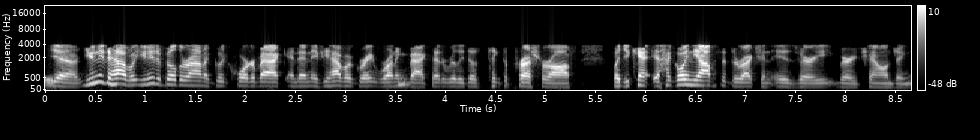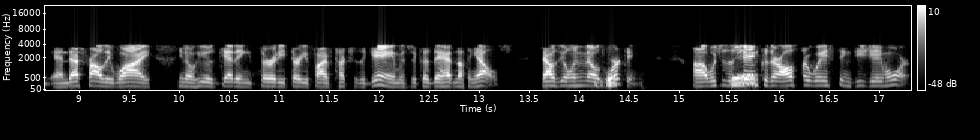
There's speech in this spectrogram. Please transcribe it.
yeah, you need to have a, you need to build around a good quarterback, and then if you have a great running back, that really does take the pressure off. But you can't going the opposite direction is very very challenging, and that's probably why you know he was getting 30 35 touches a game is because they had nothing else. That was the only thing that was working. Uh, which is a yeah. shame because they're also wasting DJ Moore.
